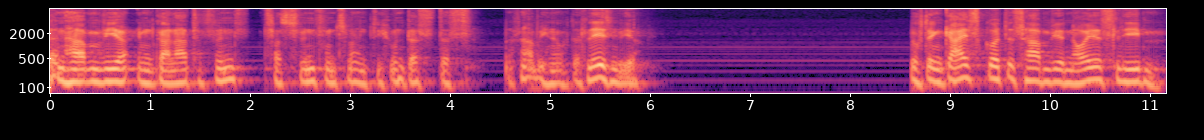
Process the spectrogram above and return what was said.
Dann haben wir im Galater 5, Vers 25, und das, das, das habe ich noch, das lesen wir. Durch den Geist Gottes haben wir neues Leben.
